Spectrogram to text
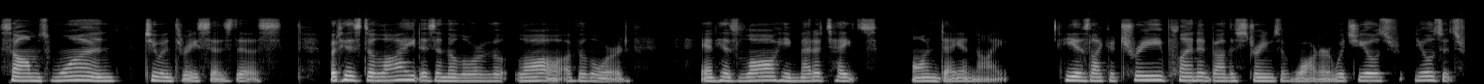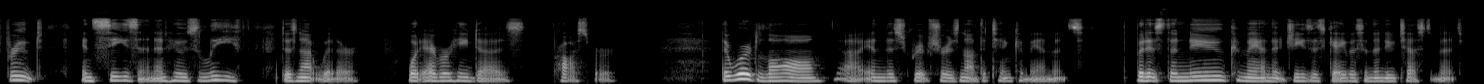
Psalms 1, 2, and 3 says this But his delight is in the law of the, law of the Lord, and his law he meditates on day and night. He is like a tree planted by the streams of water, which yields, yields its fruit in season and whose leaf does not wither. Whatever he does, prosper. The word law uh, in this scripture is not the Ten Commandments, but it's the new command that Jesus gave us in the New Testament.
